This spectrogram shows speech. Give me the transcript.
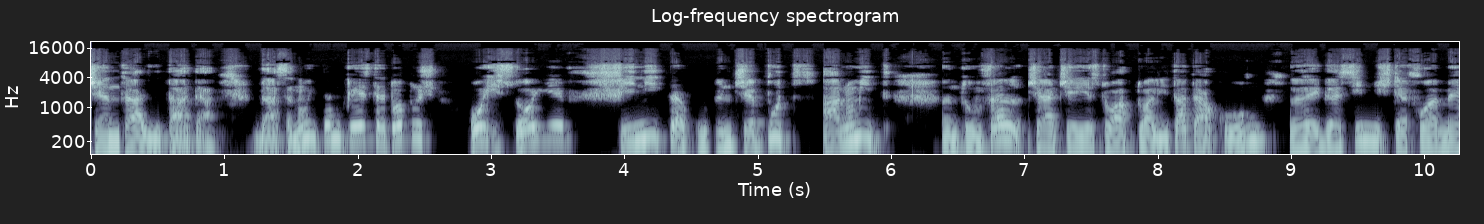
centralitatea. Dar să nu uităm că este totuși o istorie finită, cu început anumit. Într-un fel, ceea ce este o actualitate acum, regăsim niște forme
